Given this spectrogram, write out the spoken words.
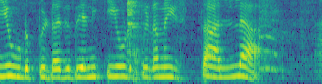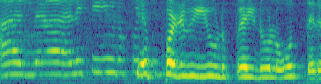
ഈ ഉടുപ്പിടരുത്. എനിക്ക് ഈ ഉടുപ്പിടണ ഇഷ്ടമല്ല എപ്പോഴും ഈ ഉടുപ്പേ ഇടുള്ളൂ. ഒത്തിരി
